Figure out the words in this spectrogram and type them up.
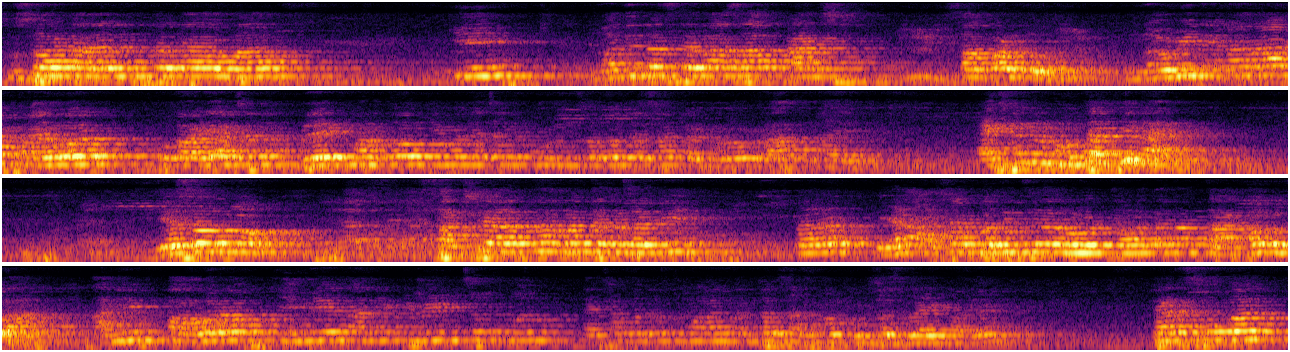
सुसाट आल्यानंतर काय होतं की मध्येच त्याला असा पॅच सापडतो. नवीन येणारा ड्रायव्हर तो गाडी अचानक ब्रेक मारतो किंवा त्याच्याने पुढून जातो त्याचा कंट्रोल राहत नाही. ऍक्सिडेंट होतात की नाही? येस और नो साक्षी आहात ना आपण त्याच्यासाठी? तर या अशा पद्धतीचा रोड जेव्हा त्यांना दाखवला आणि पॉवर ऑफ इमेल आणि ट्विटचं पण त्याच्याबद्दल तुम्हाला नंतर सांगतो पुढच्या स्लाईडमध्ये त्याचसोबत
